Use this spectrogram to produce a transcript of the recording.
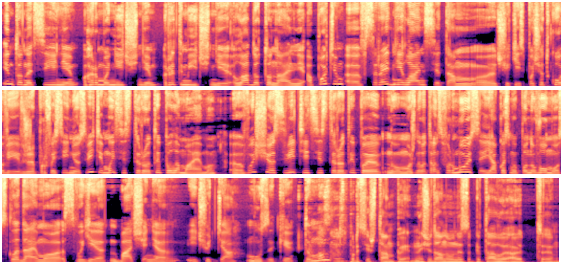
інтонаційні, гармонічні, ритмічні, ладотональні. А потім е, в середній ланці, там е, чи якійсь початковій вже професійній освіті, ми ці стереотипи ламаємо. Е, В вищій освіті ці стереотипи ну можливо трансформуються. і Якось ми по-новому складаємо своє бачення і чуття музики. Тому Власне, про ці штампи. Нещодавно вони запитали: а от е,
